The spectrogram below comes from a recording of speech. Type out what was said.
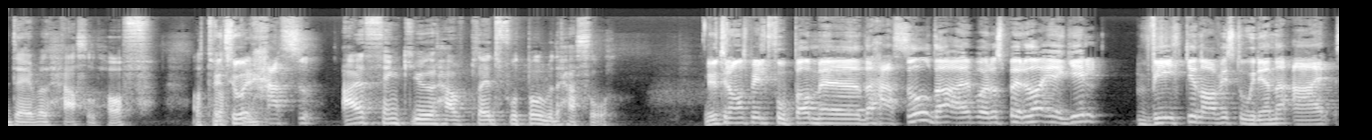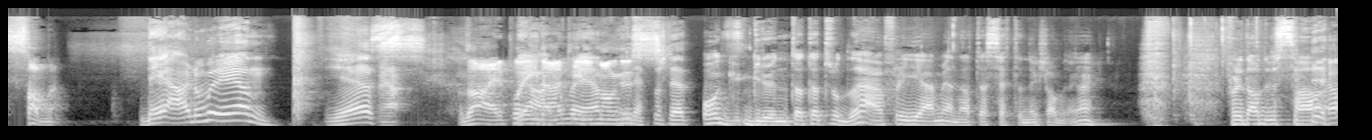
David Hasselhoff. At du Du tror, Hassel, I think you have played football with Hassel. du tror han har spilt fotball med The Hassel? Da er det bare å spørre, da. Egil, hvilken av historiene er sanne? Det er nummer én! Yes! Da er det Det poeng er der til Magnus. Rett og slett. Og grunnen til at jeg trodde det, er fordi jeg mener at jeg har sett den reklamen en gang. Fordi da du sa Ja.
